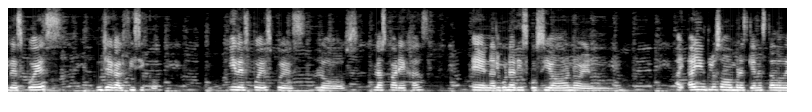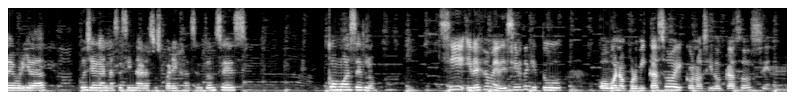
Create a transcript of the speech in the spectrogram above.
después llega el físico y después pues los las parejas en alguna discusión o en hay, incluso hombres que en estado de ebriedad pues llegan a asesinar a sus parejas entonces cómo hacerlo sí y déjame decirte que tú o bueno por mi caso he conocido casos en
